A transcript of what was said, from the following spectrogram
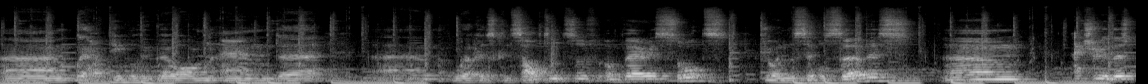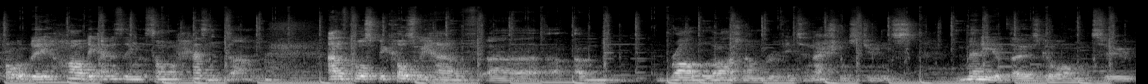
Um, we'll have people who go on and uh, um, work as consultants of, of, various sorts, join the civil service. Um, Actually, there's probably hardly anything that someone hasn't done. And of course, because we have uh, a, rather large number of international students, many of those go on to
